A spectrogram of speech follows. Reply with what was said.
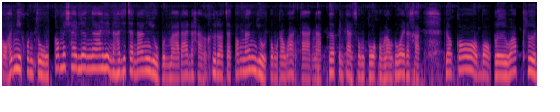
ต่อให้มีคนจูง ก็ไม่ใช่เรื่องง่ายเลยนะคะที่จะนั่งอยู่บนม้าได้นะคะ ก็คือเราจะต้องนั่งอยู่ตรงระหว่างกลางนะเพื่อเป็นการทรงตัวของเราด้วยนะคะ แล้วก็บอกเลยว่าเพลิน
